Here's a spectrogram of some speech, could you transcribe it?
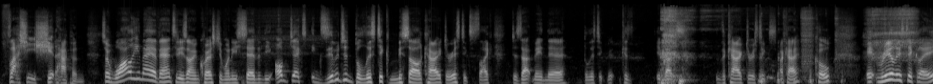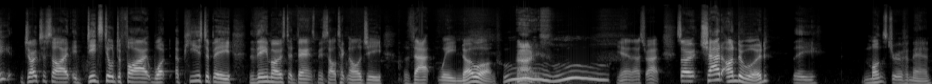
flashy shit happen. So while he may have answered his own question when he said that the objects exhibited ballistic missile characteristics, it's like, does that mean they're ballistic? Because if that's the characteristics, okay, cool. It realistically, jokes aside, it did still defy what appears to be the most advanced missile technology that we know of. Ooh, Nice. ooh. Yeah, that's right. So Chad Underwood, the monster of a man,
